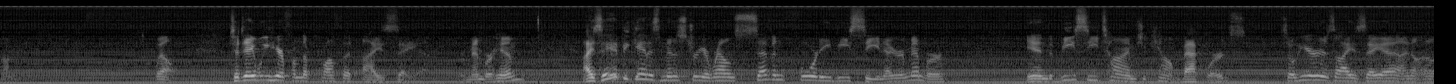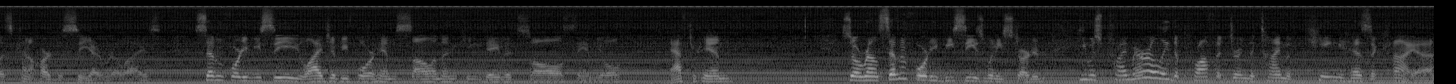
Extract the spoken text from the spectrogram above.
Amen. Well, today we hear from the prophet Isaiah. Remember him? Isaiah began his ministry around 740 BC. Now you remember, in the BC times, you count backwards. So here is Isaiah. I know, it's kind of hard to see, I realize. 740 BC, Elijah before him, Solomon, King David, Saul, Samuel after him. So around 740 BC is when he started. He was primarily the prophet during the time of King Hezekiah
